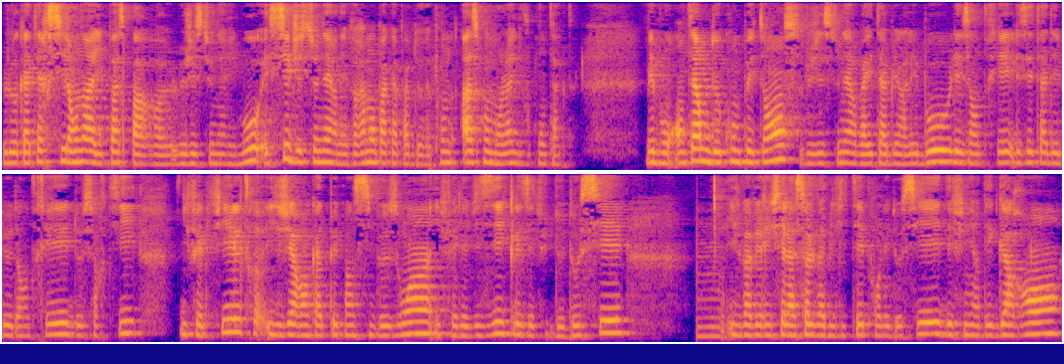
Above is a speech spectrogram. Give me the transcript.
Le locataire, s'il en a, il passe par euh, le gestionnaire IMO. Et si le gestionnaire n'est vraiment pas capable de répondre, à ce moment-là, il vous contacte. Mais bon, en termes de compétences, le gestionnaire va établir les baux, les entrées, les états des lieux d'entrée, de sortie. Il fait le filtre, il gère en cas de pépin si besoin, il fait les visites, les études de dossier. Il va vérifier la solvabilité pour les dossiers, définir des garants,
